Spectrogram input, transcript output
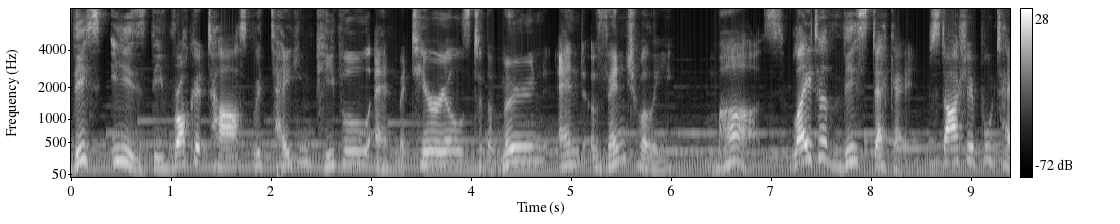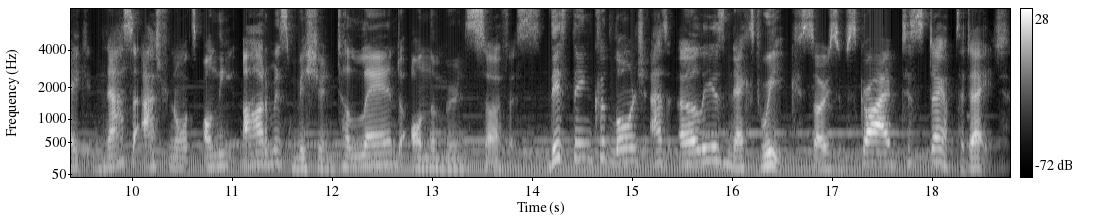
This is the rocket tasked with taking people and materials to the moon and eventually Mars. Later this decade, Starship will take NASA astronauts on the Artemis mission to land on the moon's surface. This thing could launch as early as next week, so subscribe to stay up to date.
